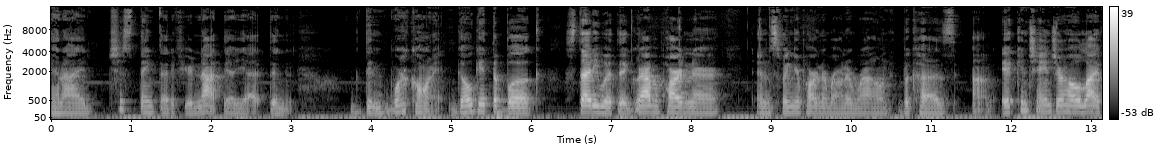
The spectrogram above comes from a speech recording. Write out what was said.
and I just think that if you're not there yet, then then work on it. Go get the book, study with it, grab a partner, and swing your partner around and around because um, it can change your whole life.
